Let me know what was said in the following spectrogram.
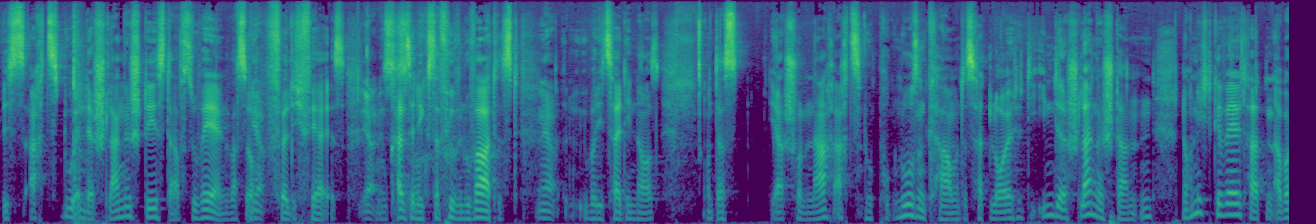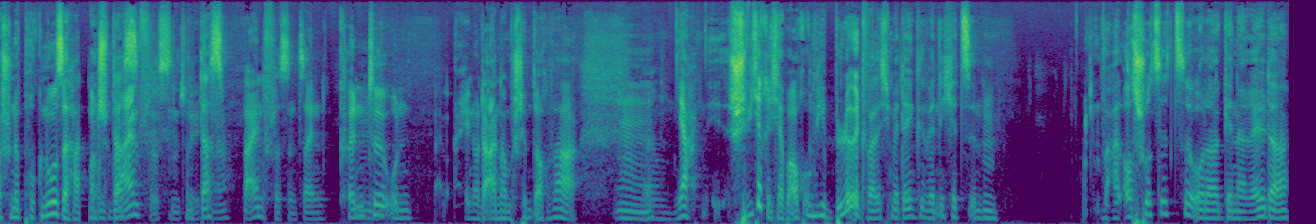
bis 18 Uhr in der Schlange stehst, darfst du wählen, was auch Ja. völlig fair ist. Ja, du es kannst ist ja nichts dafür, wenn du wartest Ja. über die Zeit hinaus. Und dass ja schon nach 18 Uhr Prognosen kamen und das hat Leute, die in der Schlange standen, noch nicht gewählt hatten, aber schon eine Prognose hatten. Und schon das, beeinflusst natürlich, Und das ne? beeinflussend sein könnte und beim einen oder anderen bestimmt auch war. Mhm. Ähm, ja, schwierig, aber auch irgendwie blöd, weil ich mir denke, wenn ich jetzt im Wahlausschuss sitze oder generell da,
